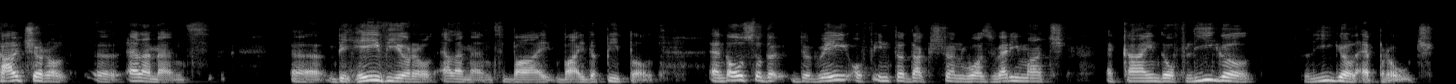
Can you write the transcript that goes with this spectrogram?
cultural uh, elements, uh, behavioral elements by by the people, and also the the way of introduction was very much a kind of legal legal approach.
